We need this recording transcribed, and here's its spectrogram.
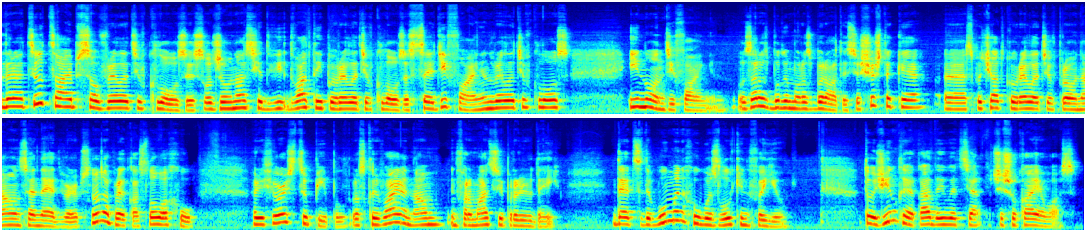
There are two types of relative clauses. Отже, у нас є дві, два типи relative clauses. Це defining relative clause і non-defining. Зараз будемо розбиратися. Що ж таке е, спочатку relative pronouns and adverbs? Ну, наприклад, слово who refers to people, розкриває нам інформацію про людей. That's the woman who was looking for you. То жінка, яка дивиться чи шукає вас.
